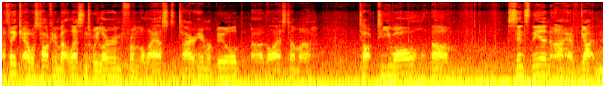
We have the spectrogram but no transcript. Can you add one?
I think I was talking about lessons we learned from the last tire hammer build. Uh, the last time I talked to you all. Um, since then, I have gotten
